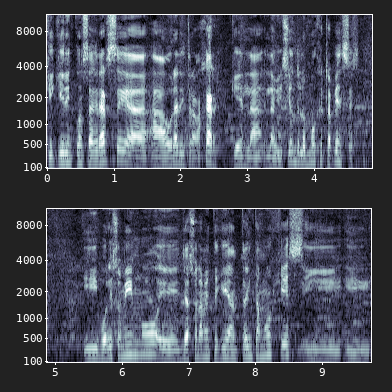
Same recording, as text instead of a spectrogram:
que quieren consagrarse a, orar y trabajar, que es la, la visión de los monjes trapenses. Y por eso mismo eh, ya solamente quedan 30 monjes y,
